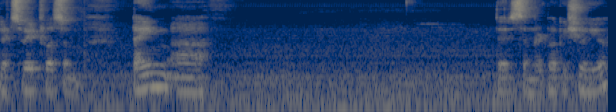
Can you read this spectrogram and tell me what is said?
Let's wait for some time uh, there is some network issue here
